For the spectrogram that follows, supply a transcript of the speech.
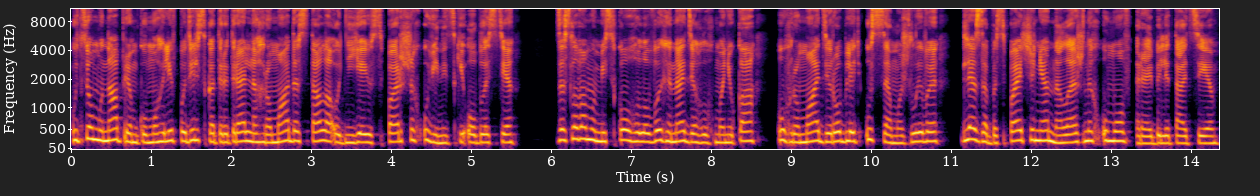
У цьому напрямку Могилів-Подільська територіальна громада стала однією з перших у Вінницькій області. За словами міського голови Геннадія Глухманюка, у громаді роблять усе можливе для забезпечення належних умов реабілітації.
